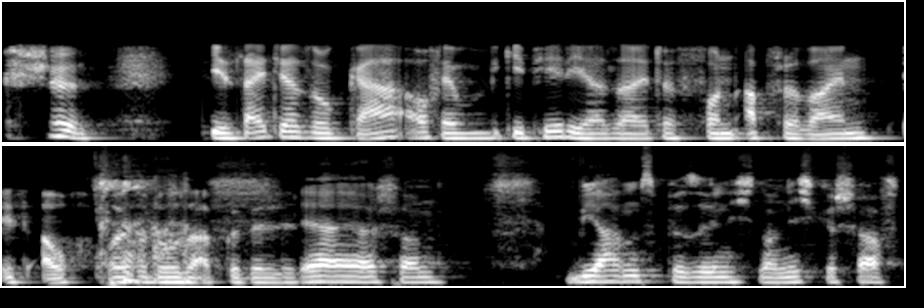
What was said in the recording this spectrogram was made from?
Schön. Ihr seid ja sogar auf der Wikipedia-Seite von Apfelwein, ist auch eure Dose abgebildet. Ja, ja, schon. Wir haben es persönlich noch nicht geschafft,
